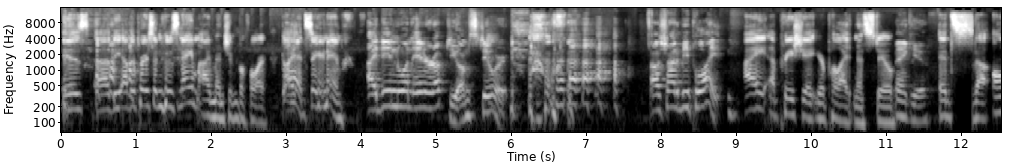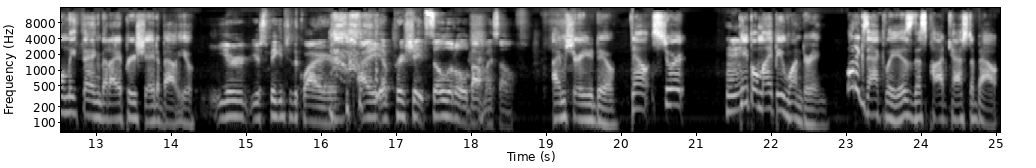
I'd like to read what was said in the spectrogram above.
is uh, the other person whose name I mentioned before. Go ahead, say your name. I didn't want to interrupt you. I'm Stuart. I was trying to be polite. I appreciate your politeness, Stu. Thank you. It's the only thing that I appreciate about you. You're you're speaking to the choir here. I appreciate so little about myself. I'm sure you do. Now, Stuart, hmm? people might be wondering, what exactly is this podcast about?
